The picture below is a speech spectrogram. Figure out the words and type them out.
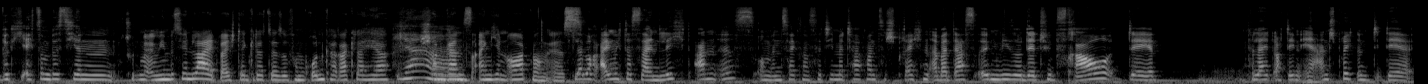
wirklich echt so ein bisschen Tut mir irgendwie ein bisschen leid, weil ich denke, dass der so vom Grundcharakter her Ja. schon ganz eigentlich in Ordnung ist. Ich glaube auch eigentlich, dass sein Licht an ist, um in Sex and City Metaphern zu sprechen, aber dass irgendwie so der Typ Frau, der jetzt vielleicht auch den er anspricht und der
